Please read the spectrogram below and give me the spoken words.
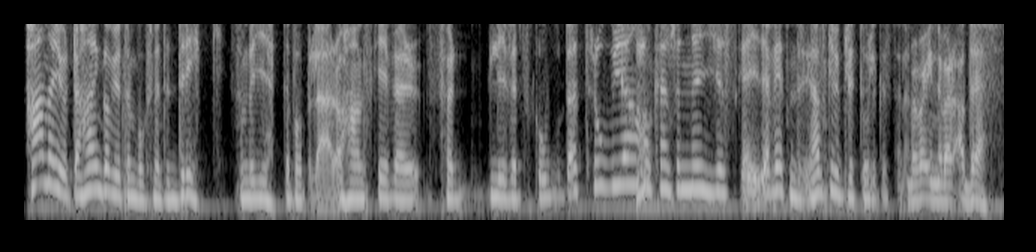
Han har gjort det. Han gav ut en bok som heter Drick som blev jättepopulär och han skriver för Livets Goda tror jag och kanske Nöjesguide. Jag vet inte. Han skriver på lite olika ställen. Men vad innebär adress?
